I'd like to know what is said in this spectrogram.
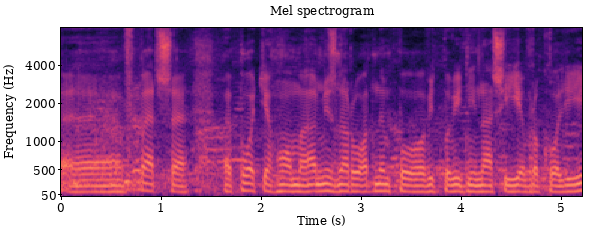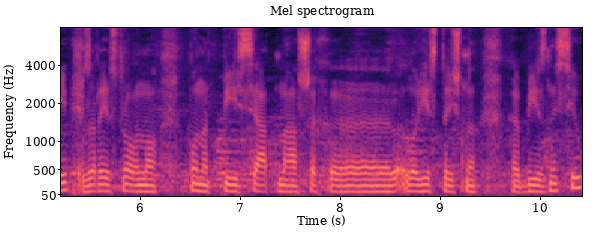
е, вперше потягом міжнародним по відповідній нашій євроколії. Зареєстровано понад 50 наших логістичних бізнесів.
